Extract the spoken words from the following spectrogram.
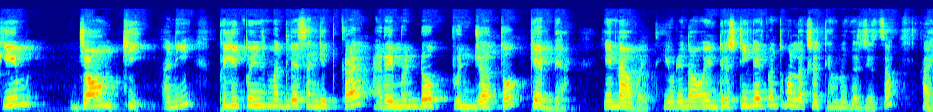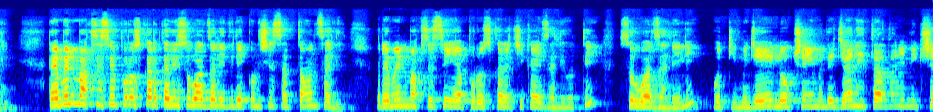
किम जॉंग की आणि फिलिपिन्समधले संगीतकार रेमिंडो पुंजातो केब्या. हे नाव आहेत. एवढे नाव इंटरेस्टिंग आहेत पण तुम्हाला लक्षात ठेवणं गरजेचं आहे. रेमेन माक्सेसे पुरस्कार कधी सुरुवात झाली? तर एकोणीसशे सत्तावन्न साली. रेमेन माक्सेसे या पुरस्काराची काय झाली होती? सुरुवात झालेली होती. म्हणजे लोकशाहीमध्ये जनहितात आणि निक्ष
